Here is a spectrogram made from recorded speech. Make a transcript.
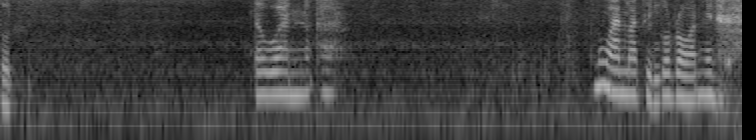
สดตะวันนะคะ เมื่อวานมาถึงก็ร้อนเลยนะคะ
